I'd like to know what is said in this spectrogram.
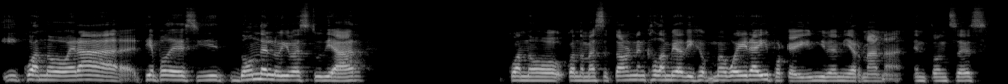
y cuando era tiempo de decidir dónde lo iba a estudiar, cuando, cuando me aceptaron en Colombia, dije, me voy a ir ahí porque ahí vive mi hermana. Entonces,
